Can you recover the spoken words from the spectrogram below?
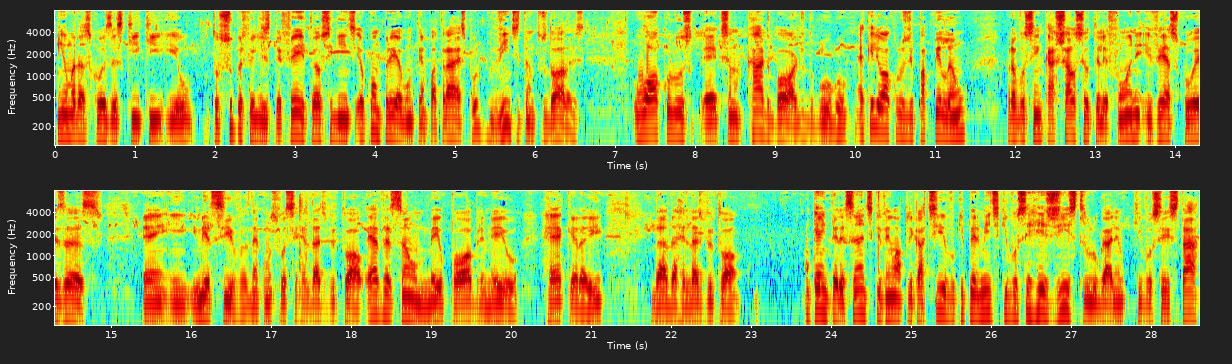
e uma das coisas que, que eu estou super feliz de ter feito é o seguinte: eu comprei algum tempo atrás, por 20 e tantos dólares, o óculos é, que chama Cardboard do Google. É aquele óculos de papelão para você encaixar o seu telefone e ver as coisas é, imersivas, né, como se fosse realidade virtual. É a versão meio pobre, meio hacker aí da, da realidade virtual. O que é interessante é que vem um aplicativo que permite que você registre o lugar em que você está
